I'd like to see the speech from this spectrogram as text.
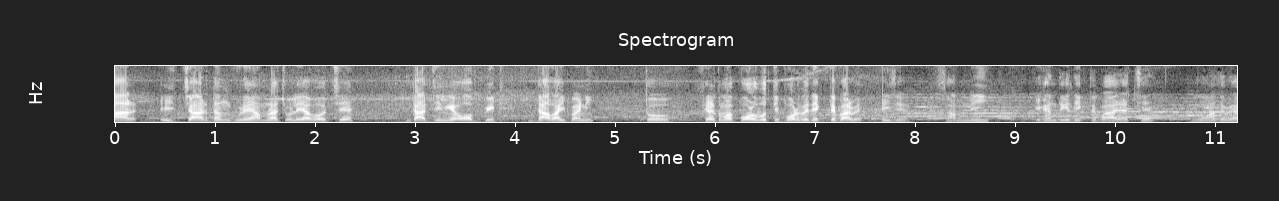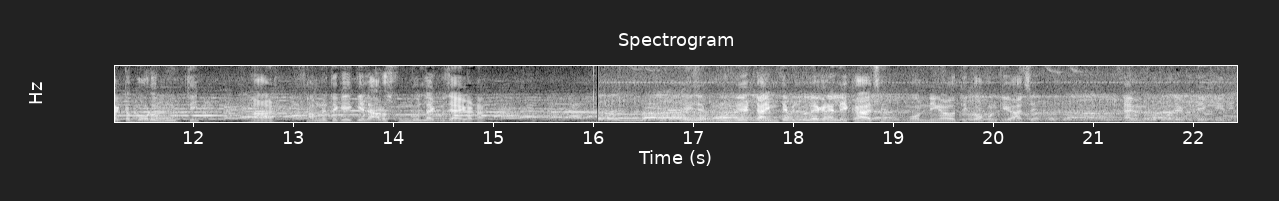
আর এই চারধাম ঘুরে আমরা চলে যাব হচ্ছে দার্জিলিংয়ে অফবিট দাবাই পানি তো সেটা তোমার পরবর্তী পর্বে দেখতে পারবে। এই যে, সামনেই এখান থেকে দেখতে পাওয়া যাচ্ছে মহাদেবের একটা বড় মূর্তি, আর সামনে থেকে গেলে আরও সুন্দর লাগবে জায়গাটা। এই যে, মন্দিরের টাইম টেবিলগুলো এখানে লেখা আছে মর্নিং আরতি কখন কি আছে টাইমগুলো তোমাদের একটু দেখিয়ে দিই।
